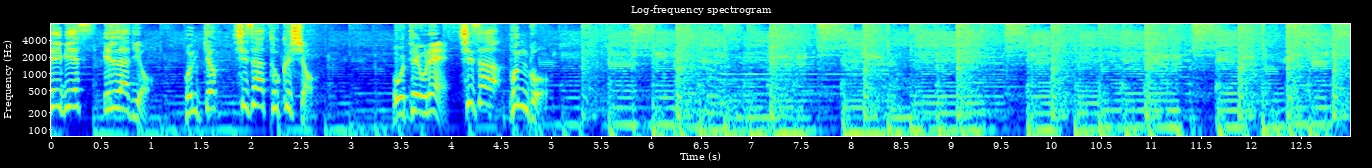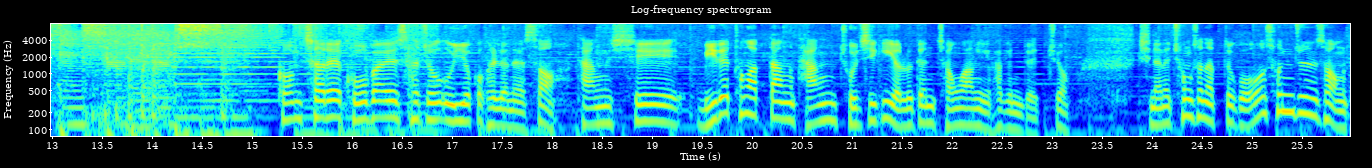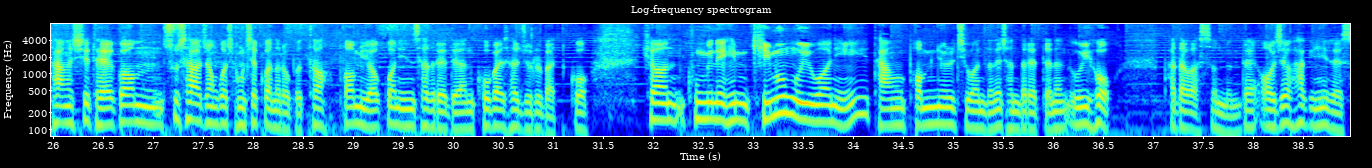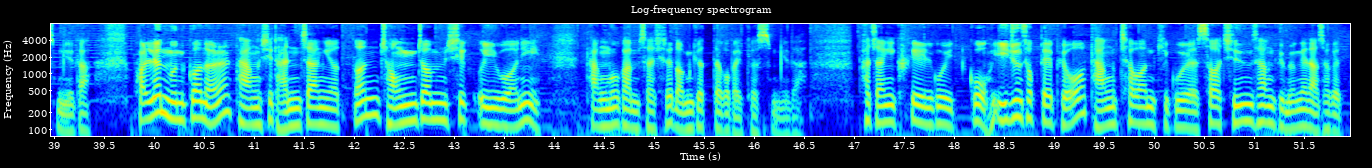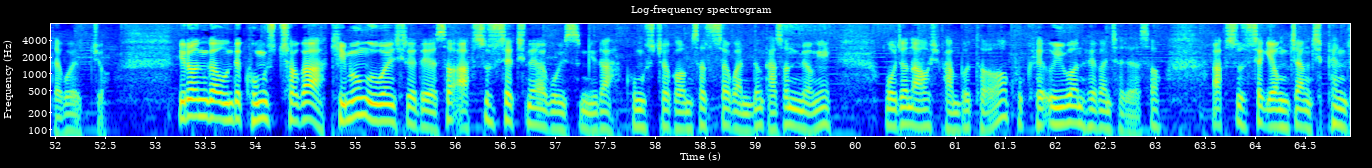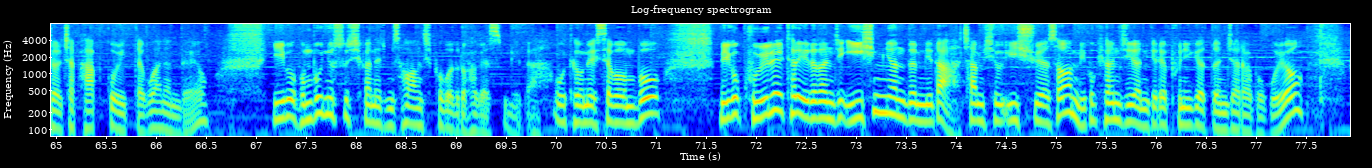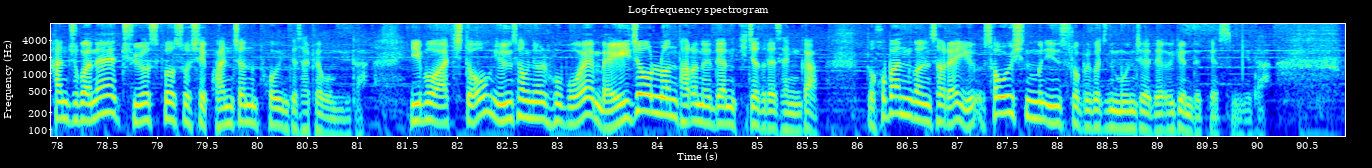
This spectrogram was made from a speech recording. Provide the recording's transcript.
KBS 1라디오 본격 시사 토크쇼 오태훈의 시사본부 검찰의 고발 사주 의혹과 관련해서 당시 미래통합당 당 조직이 연루된 정황이 확인됐죠. 지난해 총선 앞두고 손준성 당시 대검 수사정보정책관으로부터 범여권 인사들에 대한 고발 사주를 받고 현 국민의힘 김웅 의원이 당 법률 지원단에 전달했다는 의혹 받아왔었는데 어제 확인이 됐습니다. 관련 문건을 당시 단장이었던 정점식 의원이 당무감사실에 넘겼다고 밝혔습니다. 파장이 크게 일고 있고 이준석 대표 당 차원 기구에서 진상 규명에 나서겠다고 했죠. 이런 가운데 공수처가 김웅 의원실에 대해서 압수수색 진행하고 있습니다. 공수처 검사 수사관 등 다섯 명이 오전 9시 반부터 국회의원회관 찾아서 압수수색 영장 집행 절차 밟고 있다고 하는데요. 2부 본부 뉴스 시간에 좀 상황 짚어보도록 하겠습니다. 오태훈의 시사본부 미국 9.11 테러 일어난 지 20년 됩니다. 잠시 후 이슈에서 미국 현지 연결의 분위기 어떤지 알아보고요. 한 주간의 주요 스포츠 소식 관전 포인트 살펴봅니다. 2부 아치도 윤석열 후보의 메이저 언론 발언에 대한 기자들의 생각 또 호반건설의 서울신문 인수로 불거진 문제에 대해 의견 듣겠습니다.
